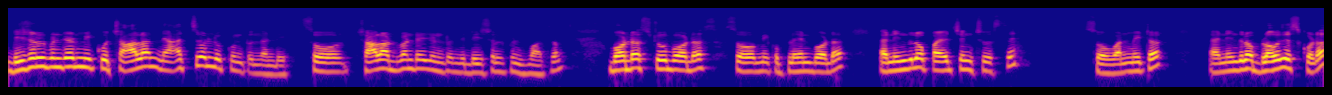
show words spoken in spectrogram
డిజిటల్ ప్రింటెడ్ మీకు చాలా న్యాచురల్ లుక్ ఉంటుందండి. సో చాలా అడ్వాంటేజ్ ఉంటుంది డిజిటల్ ప్రింట్ మాత్రం. బార్డర్స్ టూ బార్డర్స్ సో మీకు ప్లెయిన్ బార్డర్ అండ్ ఇందులో పైచింగ్ చూస్తే సో వన్ మీటర్ అండ్ ఇందులో బ్లౌజెస్ కూడా.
